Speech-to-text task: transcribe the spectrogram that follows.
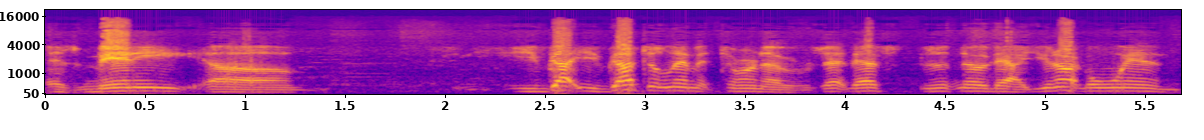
as many. Um, you've got you've got to limit turnovers. That, that's no doubt. You're not going to win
